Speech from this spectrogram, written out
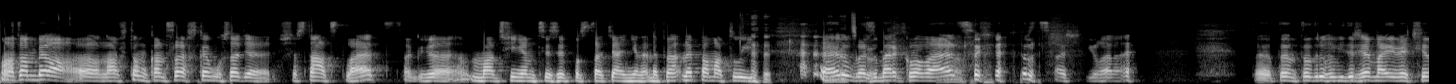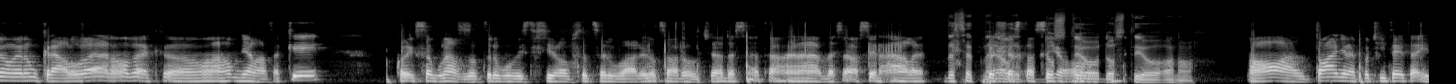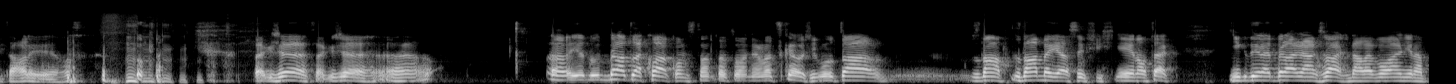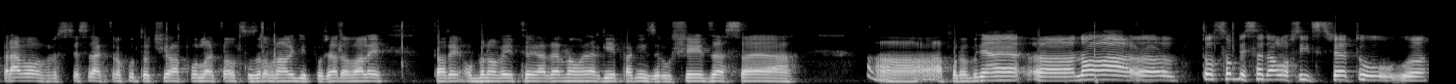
Ona tam byla eh, na, v tom kancelářském úsadě 16 let, takže mladší Němci si v podstatě ani ne, ne, nepamatují éru bez Merklové, no. což je docela šílené tento druh výdrže mají většinou jenom králové, no, tak eh, ona ho měla taky. Kolik se u nás za tu dobu vystřídalo předsedu vlády? Docela dost, že? Deset? Ne, ne, deset asi ne, ale... Deset ne, ale asi, dost jo. jo, dost jo, ano. No, to ani nepočítejte Itálii. Jo. takže, takže eh, eh, je, byla to taková konstanta toho německého života. Zná, známe ji asi všichni, no tak nikdy nebyla nějak zvlášť nalevo ani napravo, prostě se tak trochu točila podle toho, co zrovna lidi požadovali. Tady obnovit jadernou energii, pak ji zrušit zase a, a, a podobně. Eh, no a to, co by se dalo říct, že tu eh,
